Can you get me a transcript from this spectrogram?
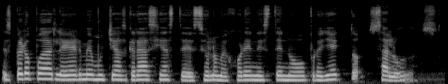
Espero puedas leerme, muchas gracias, te deseo lo mejor en este nuevo proyecto, saludos.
